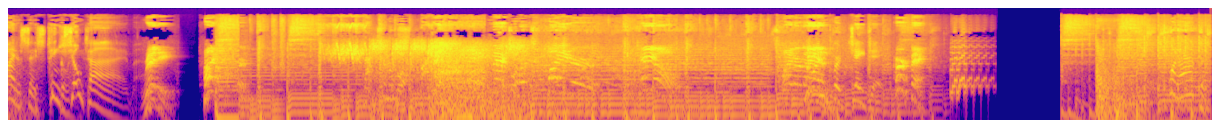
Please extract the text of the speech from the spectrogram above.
Spider sense tingle. Showtime! Ready! Fight! Maximum fire! Maximum Spider! KO! Spider-Man! Run for JJ! Perfect! What happened?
